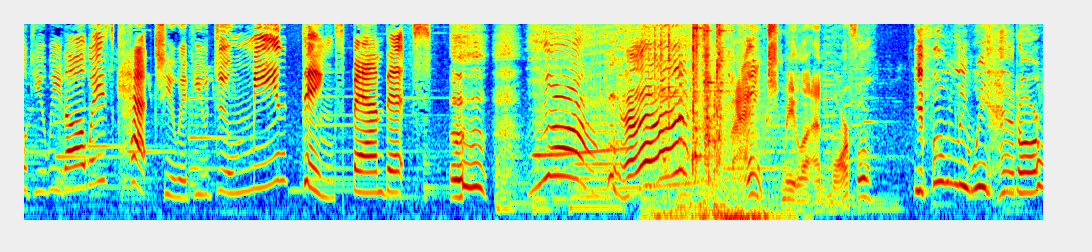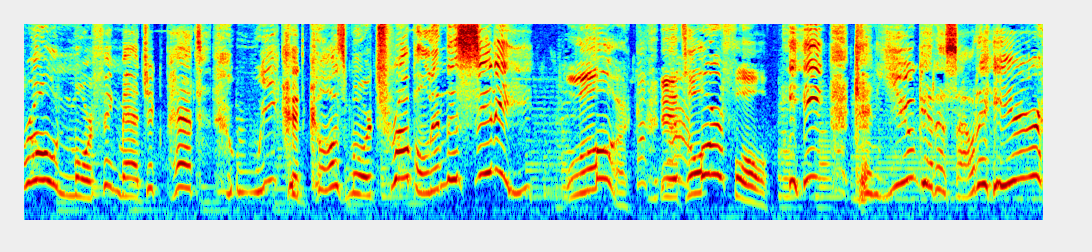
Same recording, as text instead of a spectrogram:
I told you we'd always catch you if you do mean things, bandits. Uh, yeah. Thanks, Mila and Morphle. If only we had our own morphing magic pet, we could cause more trouble in the city. Look, it's Orphle. Can you get us out of here?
